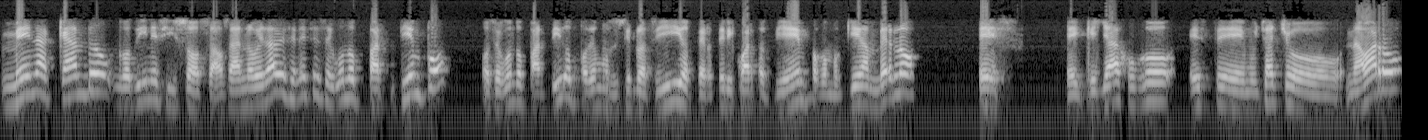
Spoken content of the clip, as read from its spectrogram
Mena, Cando, Godínez y Sosa, o sea, novedades en ese segundo tiempo, o segundo partido, podemos decirlo así, o tercer y cuarto tiempo, como quieran verlo, es que ya jugó este muchacho Navarro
